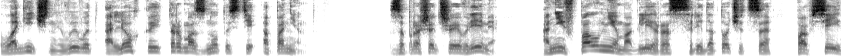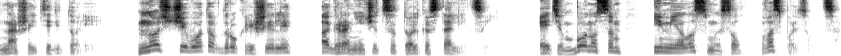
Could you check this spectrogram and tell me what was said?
логичный вывод о легкой тормознутости оппонентов. За прошедшее время они вполне могли рассредоточиться по всей нашей территории, но с чего-то вдруг решили ограничиться только столицей. Этим бонусом имело смысл воспользоваться.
